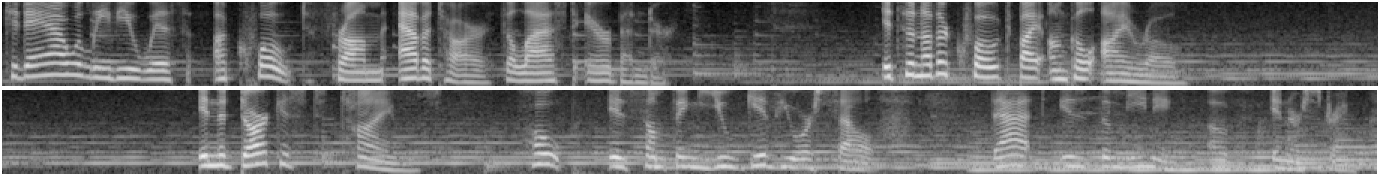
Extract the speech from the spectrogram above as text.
Today I will leave you with a quote from Avatar The Last Airbender. It's another quote by Uncle Iroh. In the darkest times, hope is something you give yourself. That is the meaning of inner strength.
